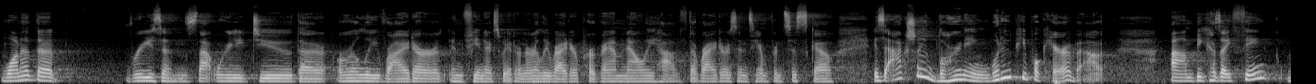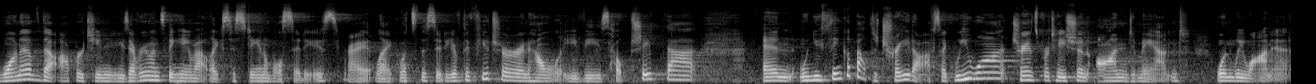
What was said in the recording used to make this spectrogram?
one of the reasons that we do the early rider in Phoenix, we had an early rider program, now we have the riders in San Francisco, is actually learning what do people care about? Um, because I think one of the opportunities, everyone's thinking about like sustainable cities, right? Like what's the city of the future and how will EVs help shape that? And when you think about the trade offs, like we want transportation on demand when we want it.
